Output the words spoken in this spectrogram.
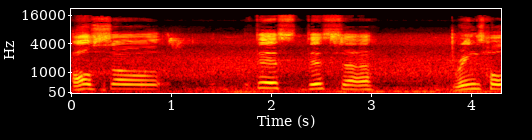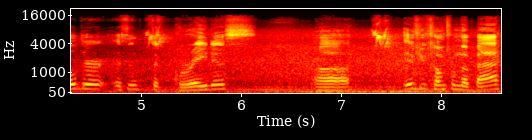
also this this uh, rings holder isn't the greatest. Uh, if you come from the back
